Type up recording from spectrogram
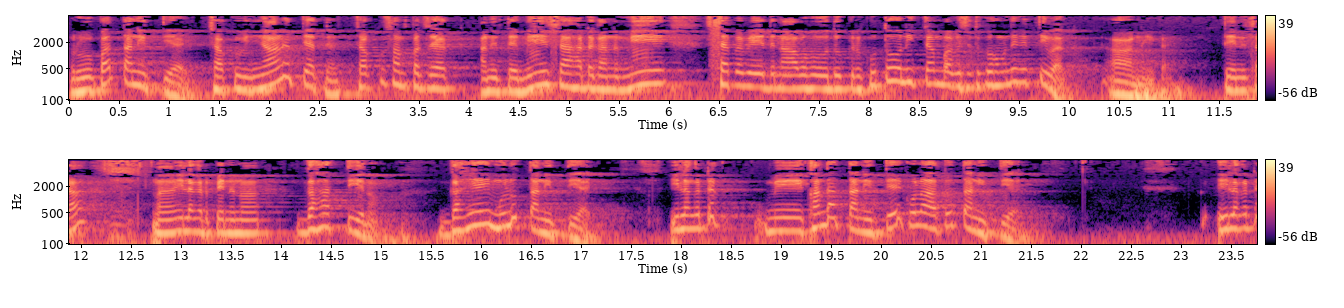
රූපත් අනිත්‍යයයි. චක්කු විඤ්ඥානත්‍යයත්න චක්කු සම්පසයක් අනිතේ මේ ශාහටගන්න මේ සැපවේදනාව හෝ දුක්කන කුතෝ නිච්චම්බ විසිතුක හොඳ නිතිවල් ආනකයි. තේනිසා ඊළඟට පෙන්නවා ගහත් තියනවා. ගහේ මුළුත් අනිත්‍යයයි. ඊළඟට මේ කඳත් අනිත්‍යය කොලාතුත් අනිත්‍යයයි. ඊළඟට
